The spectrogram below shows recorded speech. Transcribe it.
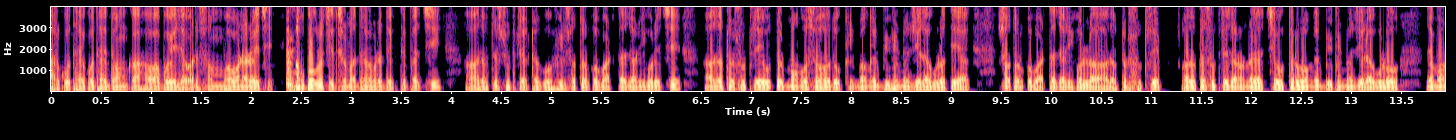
আর কোথায় কোথায় দমকা হাওয়া বয়ে যাওয়ার সম্ভাবনা রয়েছে? উপগ্রহ চিত্রের মাধ্যমে আমরা দেখতে পাচ্ছি দপ্তর সূত্রে একটা গভীর সতর্ক বার্তা জারি করেছে। দপ্তর সূত্রে উত্তরবঙ্গ সহ দক্ষিণবঙ্গের বিভিন্ন জেলাগুলোতে এক সতর্ক বার্তা জারি করল আবহাওয়া দপ্তর সূত্রে। দপ্তর সূত্রে জানানো যাচ্ছে, উত্তরবঙ্গের বিভিন্ন জেলাগুলো, যেমন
